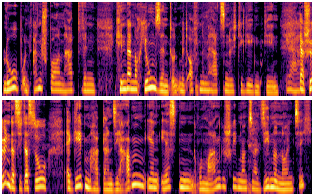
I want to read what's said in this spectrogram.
Lob und Ansporn hat, wenn Kinder noch jung sind und mit offenem Herzen durch die Gegend gehen. Ja. ja, schön, dass sich das so ergeben hat dann. Sie haben Ihren ersten Roman geschrieben 1997,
